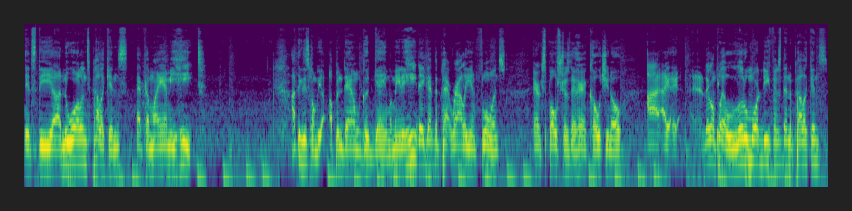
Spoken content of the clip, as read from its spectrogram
It's the uh, New Orleans Pelicans at the Miami Heat. I think this is going to be an up and down good game. I mean, the Heat, they got the Pat Riley influence. Erik Spoelstra's their head coach, you know. I, They're gonna play a little more defense than the Pelicans,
